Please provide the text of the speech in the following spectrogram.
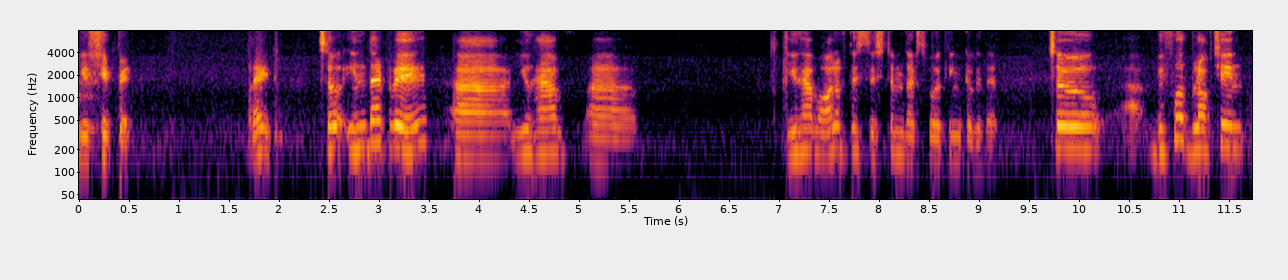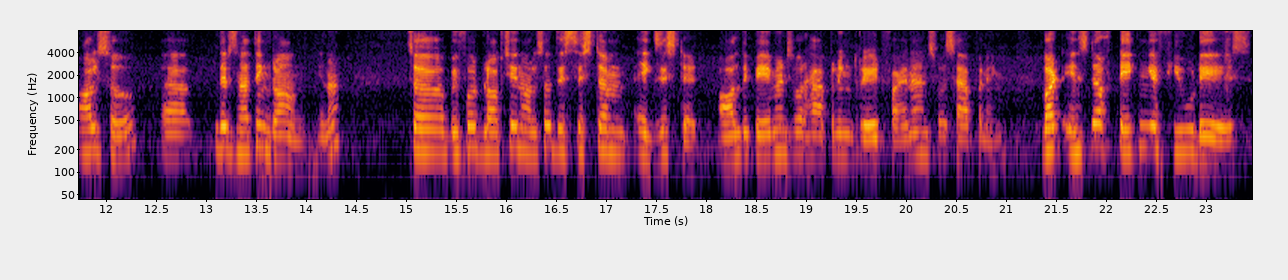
you ship it, right? So in that way, uh, you have uh, you have all of this system that's working together. So uh, before blockchain, also uh, there's nothing wrong, you know so before blockchain also this system existed. All the payments were happening, trade finance was happening. But instead of taking a few days,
